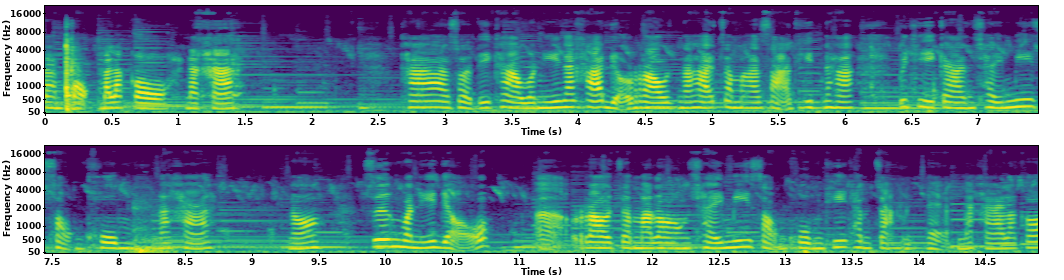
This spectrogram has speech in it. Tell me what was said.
การปอกมะละกอนะคะ ค่ะสวัสดีค่ะวันนี้นะคะ เดี๋ยวเรานะคะจะมาสาธิตนะคะ วิธีการใช้มีดสองคมนะคะ เนาะซึ่งวันนี้เดี๋ยวเราจะมาลองใช้มีดสองคมที่ทำจากเหล็กแหลมนะคะ แล้วก็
